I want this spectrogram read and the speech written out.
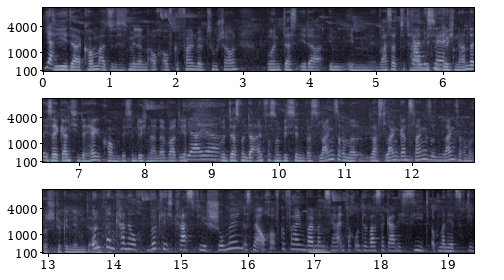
Ja. die da kommen, also das ist mir dann auch aufgefallen beim Zuschauen und dass ihr da im, im Wasser total ein bisschen mehr- durcheinander, ihr seid gar nicht hinterhergekommen, ein bisschen durcheinander wart ihr. Ja, ja. Und dass man da einfach so ein bisschen was langsamer, was lang, ganz langsam, langsamere Stücke nimmt. Und einfach. man kann auch wirklich krass viel schummeln, ist mir auch aufgefallen, weil man es ja einfach unter Wasser gar nicht sieht. Ob man jetzt die,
